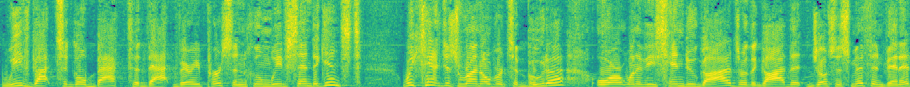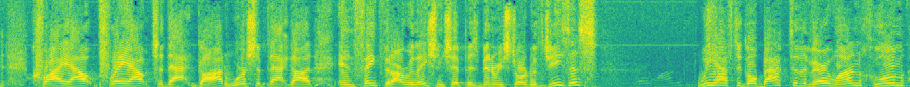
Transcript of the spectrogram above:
we've got to go back to that very person whom we've sinned against. We can't just run over to Buddha or one of these Hindu gods or the God that Joseph Smith invented, cry out, pray out to that God, worship that God, and think that our relationship has been restored with Jesus. We have to go back to the very one whom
